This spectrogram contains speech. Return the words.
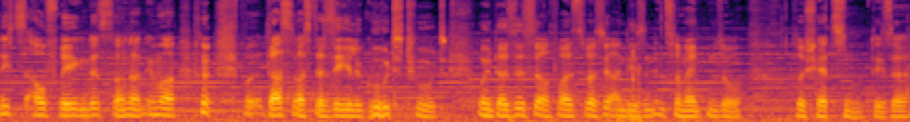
Nichts Aufregendes, sondern immer das, was der Seele gut tut. Und das ist auch was, was wir an diesen Instrumenten so, so schätzen, dieser,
